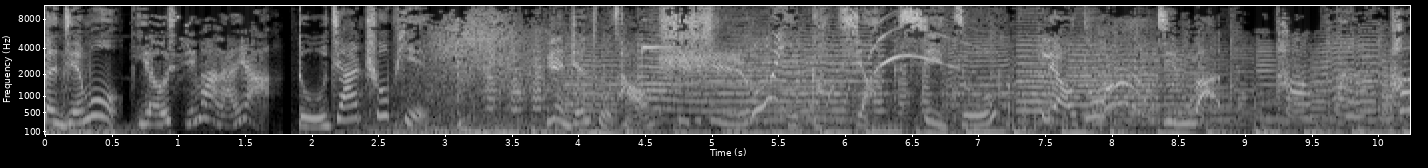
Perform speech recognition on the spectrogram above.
本节目由喜马拉雅独家出品，认真吐槽，实力搞笑，气足料多。今晚啪啪啪，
